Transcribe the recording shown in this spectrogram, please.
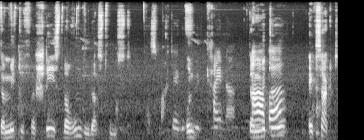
damit du verstehst, warum du das tust. Das macht ja Und gefühlt keiner. Damit Aber du, exakt,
